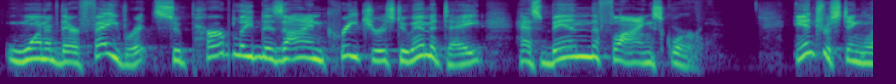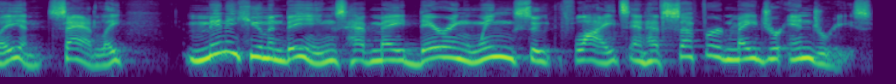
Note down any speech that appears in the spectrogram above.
one of their favorite, superbly designed creatures to imitate has been the flying squirrel. Interestingly and sadly, many human beings have made daring wingsuit flights and have suffered major injuries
